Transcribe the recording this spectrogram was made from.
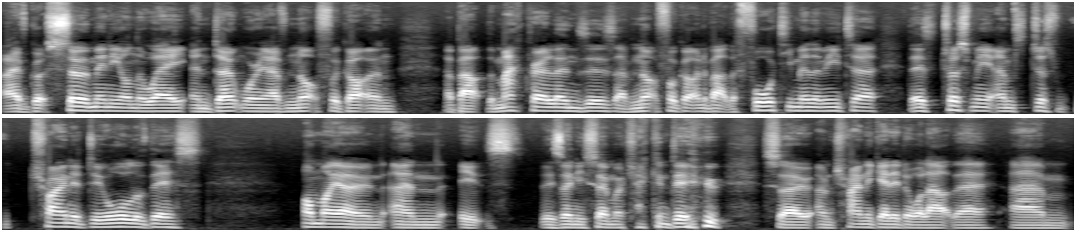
I've got so many on the way, and don't worry, I've not forgotten about the macro lenses. I've not forgotten about the 40 millimeter. There's, trust me, I'm just trying to do all of this on my own, and it's there's only so much I can do. So I'm trying to get it all out there um,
